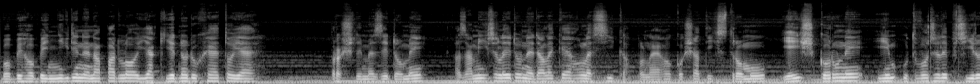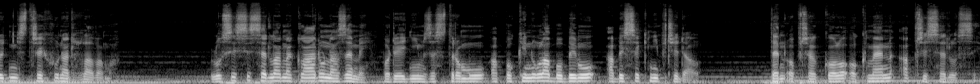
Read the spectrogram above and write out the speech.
Bobbyho by nikdy nenapadlo, jak jednoduché to je. Prošli mezi domy a zamířili do nedalekého lesíka plného košatých stromů, jejíž koruny jim utvořili přírodní střechu nad hlavama. Lucy si sedla na kládu na zemi pod jedním ze stromů a pokynula Bobimu, aby se k ní přidal. Ten opřel kolo o kmen a přisedl si.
